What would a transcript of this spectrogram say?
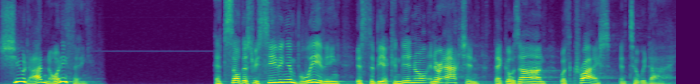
shoot, I didn't know anything. And so, this receiving and believing is to be a continual interaction that goes on with Christ until we die.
